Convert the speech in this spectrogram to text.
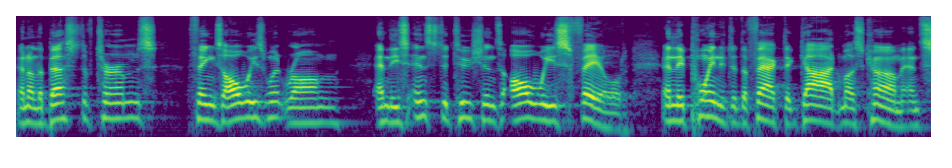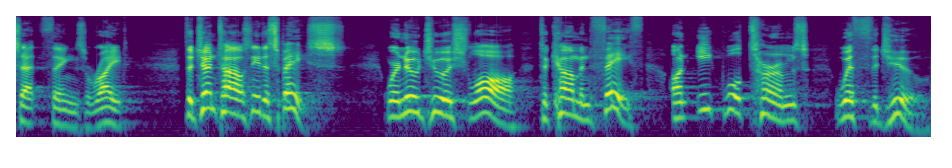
And on the best of terms, things always went wrong, and these institutions always failed. And they pointed to the fact that God must come and set things right. The Gentiles need a space where no Jewish law to come in faith on equal terms with the Jew.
